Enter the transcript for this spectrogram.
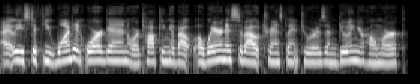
at least if you want an organ or talking about awareness about transplant tourism doing your homework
